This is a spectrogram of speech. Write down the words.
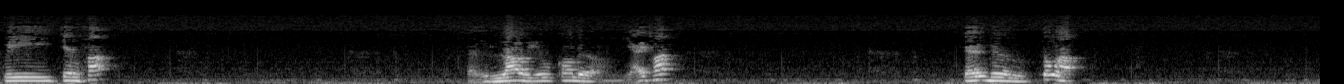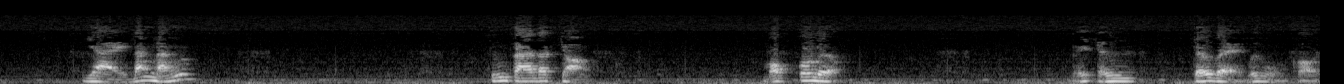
Quy trên pháp. Tự lo liệu con đường giải thoát. Trên đường tu học. Dài đăng đẳng. Chúng ta đã chọn một con đường để tự trở về với nguồn cội.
